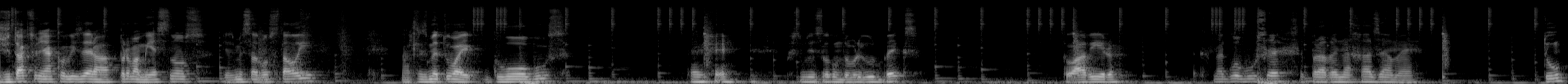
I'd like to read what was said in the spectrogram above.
Takže takto nejako vyzerá prvá miestnosť, kde sme sa dostali. Našli sme tu aj globus. Takže už som celkom dobrý urbex. Klavír. Na globuse sa práve nachádzame tu.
